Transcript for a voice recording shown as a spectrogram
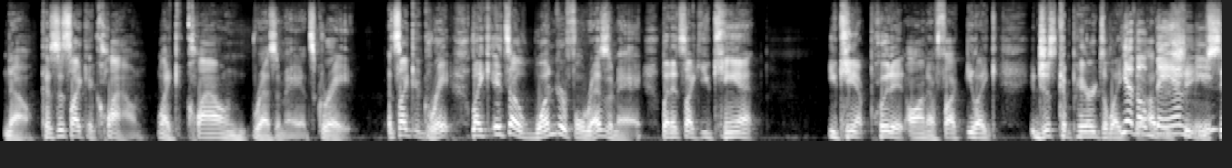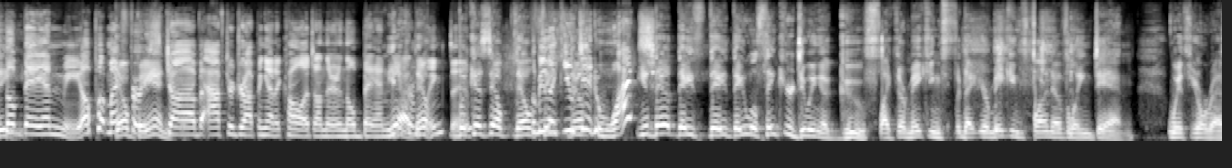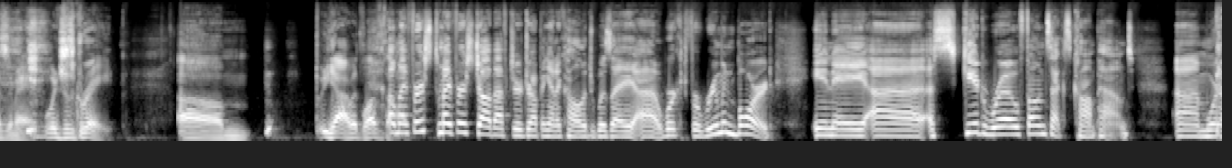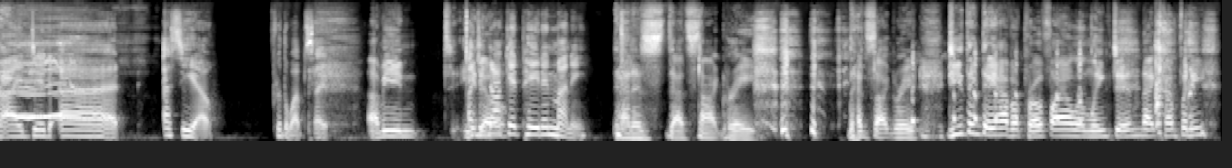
No, because it's like a clown, like a clown resume. It's great. It's like a great, like it's a wonderful resume, but it's like you can't, you can't put it on a fuck. Like just compared to like yeah, they'll other ban me. you see. They'll ban me. I'll put my They'll first you. job after dropping out of college on there, and they'll ban me yeah, from LinkedIn. because they'll they'll, they'll be like, "You did what?" you, they, they they they will think you're doing a goof, like they're making that you're making fun of LinkedIn with your resume, which is great. Um, yeah, I would love that. Oh, my first my first job after dropping out of college was I uh, worked for room and board in a uh, a Skid Row phone sex compound um, where I did uh, SEO for the website. I mean, I did know, not get paid in money. that is that's not great. that's not great. Do you think they have a profile on LinkedIn? That company?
